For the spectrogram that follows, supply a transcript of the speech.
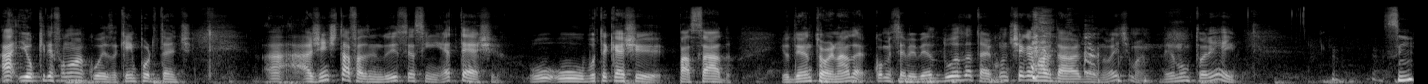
Ah, e eu queria falar uma coisa que é importante. A, a gente tá fazendo isso e assim, é teste. O, o Botecash passado, eu dei uma tornada, comecei a beber às duas da tarde. Quando chega às nove da hora da noite, mano, eu não tô nem aí. Sim.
